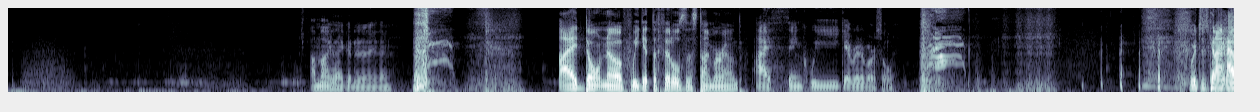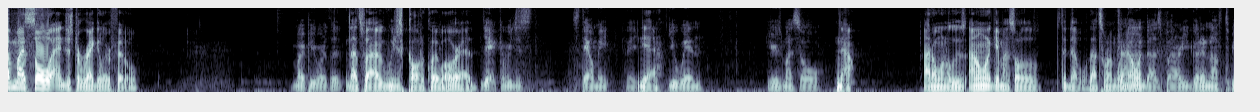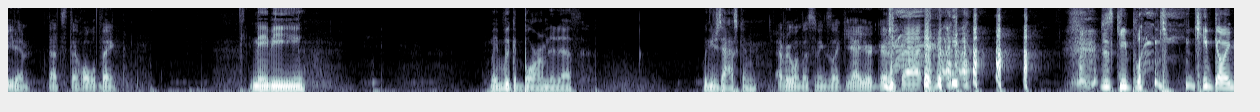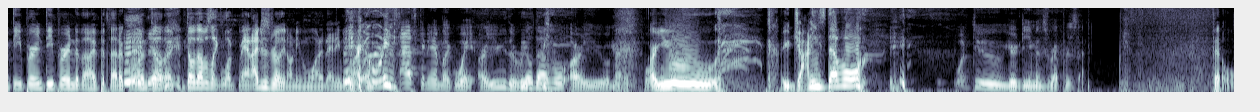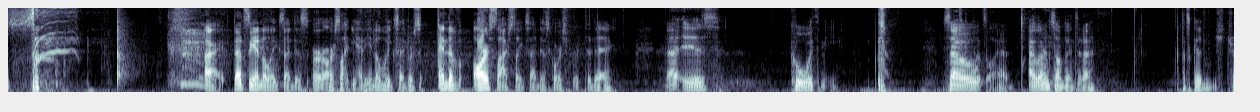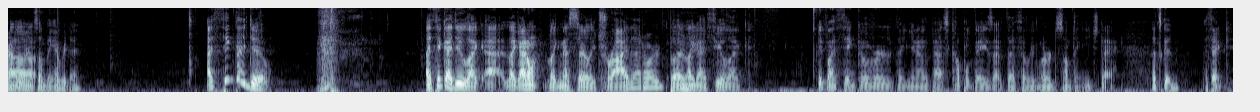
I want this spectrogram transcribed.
I'm not that good at anything. I don't know if we get the fiddles this time around. I think we get rid of our soul. Which is Can I have my soul and just a regular fiddle? might be worth it. That's why we just call it a quit while we're ahead. Yeah, can we just stalemate? Yeah. You win. Here's my soul. No. I don't want to lose. I don't want to give my soul to the devil. That's what I'm well, trying. no to- one does, but are you good enough to beat him? That's the whole thing. Maybe. Maybe we could bore him to death. We could just ask him. Everyone listening's like, yeah, you're good at that. just keep keep going deeper and deeper into the hypothetical until like- until that was like, look, man, I just really don't even want it anymore. We're just asking him, like, wait, are you the real devil? Or are you a metaphor? are you are you Johnny's devil? What do your demons represent? Fiddles. All right, that's the end of Lakeside Dis or our slash yeah the end of Lakeside Dis- end of our slash Lakeside discourse for today. That is cool with me. So that's all I had. I learned something today. That's good. You should try to Uh, learn something every day. I think I do. I think I do. Like, I, like I don't like necessarily try that hard, but like Mhm. I feel like if I think over the you know the past couple days, I've definitely learned something each day. That's good. I think.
